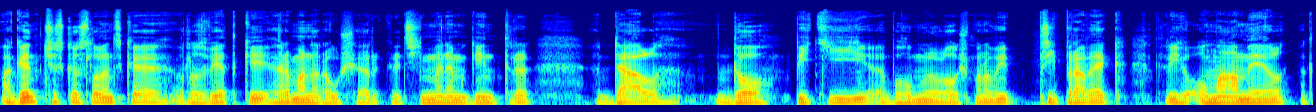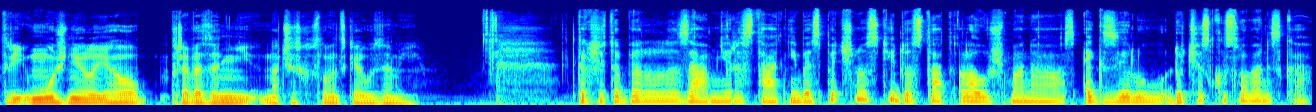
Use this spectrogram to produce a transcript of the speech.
Agent československé rozvědky Herman Rauscher, krycím jménem Ginter, dal do pití Bohumilu Laušmanovi přípravek, který ho omámil a který umožnil jeho převezení na československé území. Takže to byl záměr státní bezpečnosti dostat Laušmana z exilu do Československa?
